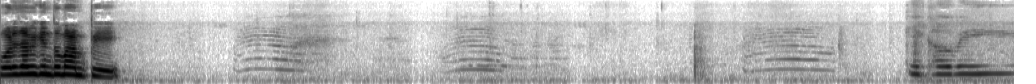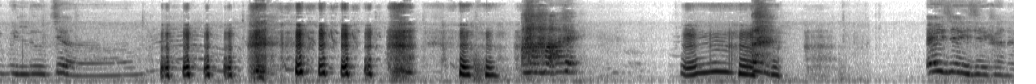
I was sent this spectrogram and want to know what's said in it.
পড়ে যাবে কিন্তু মাম্পি কে খাবে বিল্লু জাম আয়, এই যে এই যে এখানে।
